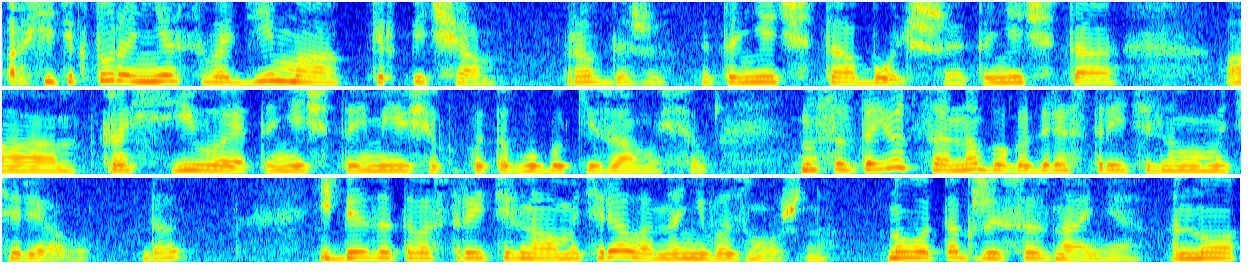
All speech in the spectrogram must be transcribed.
архитектура не сводима к кирпичам, правда же? Это нечто большее, это нечто э, красивое, это нечто, имеющее какой-то глубокий замысел. Но создается она благодаря строительному материалу, да? И без этого строительного материала она невозможна. Ну вот так же и сознание. Оно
